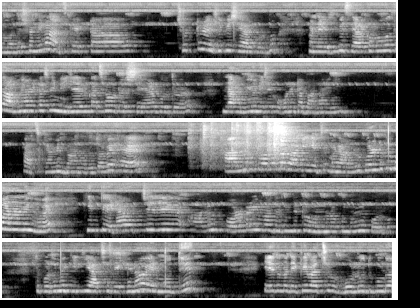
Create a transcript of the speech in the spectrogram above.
তোমাদের সঙ্গে না আজকে একটা ছোট্ট রেসিপি শেয়ার করব। মানে রেসিপি শেয়ার করব বলতে আমি আমার কাছে, নিজের কাছে ওটা শেয়ার বলতে পারো। না, আমিও নিজে কখনো এটা বানাইনি। আজকে আমি বানাবো। তবে হ্যাঁ আলুর পরোটা বানিয়েছে মানে আলুর পরোটা তো বানানোই হয় কিন্তু এটা হচ্ছে যে আলুর পরোটারই মধ্যে কিন্তু একটু অন্যরকমভাবে করব তো প্রথমে কি কি আছে, দেখে নাও এর মধ্যে। এই তোমরা দেখতেই পাচ্ছ, হলুদ গুঁড়ো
